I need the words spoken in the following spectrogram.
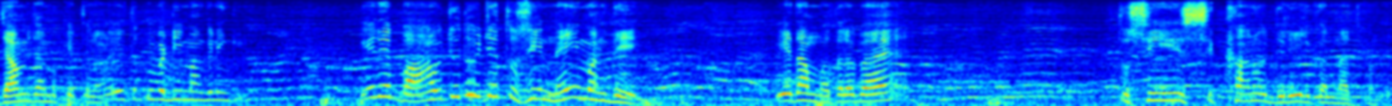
ਜੰਮ ਜੰਮ ਕੇ ਚਲਾਉਣਾ, ਇਹ ਤਾਂ ਕੋਈ ਵੱਡੀ ਮੰਗ ਨਹੀਂ ਗੀ ਇਹਦੇ ਬਾਵਜੂਦ ਵੀ ਜੇ ਤੁਸੀਂ ਨਹੀਂ ਮੰਨਦੇ, ਇਹਦਾ ਮਤਲਬ ਹੈ ਤੁਸੀਂ ਸਿੱਖਾਂ ਨੂੰ ਜਲੀਲ ਕਰਨਾ ਚਾਹੁੰਦੇ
